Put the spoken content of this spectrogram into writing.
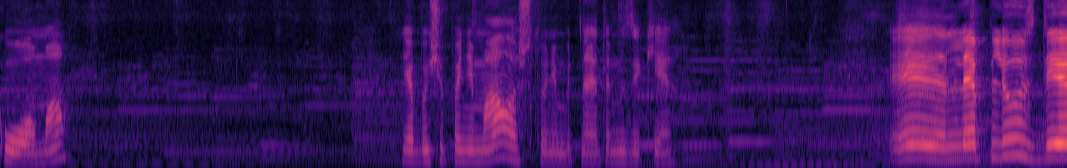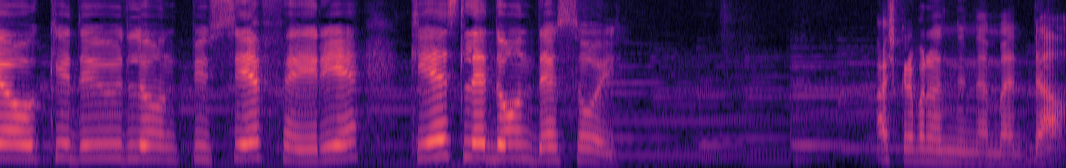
Кома. Я бы еще понимала что-нибудь на этом языке. Le plus de que de l'on puisse faire, qu'est-ce le don de soy? да.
